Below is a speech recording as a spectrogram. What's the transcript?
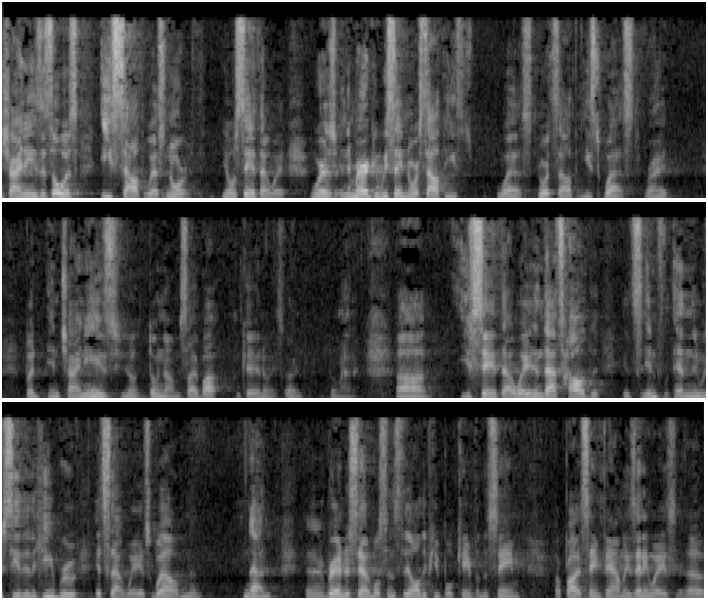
Chinese, it's always east, south, west, north. You always say it that way. Whereas in American, we say north, south, east, west, north, south, east, west, right? But in Chinese, you know, dong nam sai ba. Okay, anyway, sorry, don't matter. Uh, you say it that way, and that's how the, it's. Influ- and we see that in Hebrew, it's that way as well. Not uh, very understandable, since all the people came from the same, uh, probably same families, anyways. Uh,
